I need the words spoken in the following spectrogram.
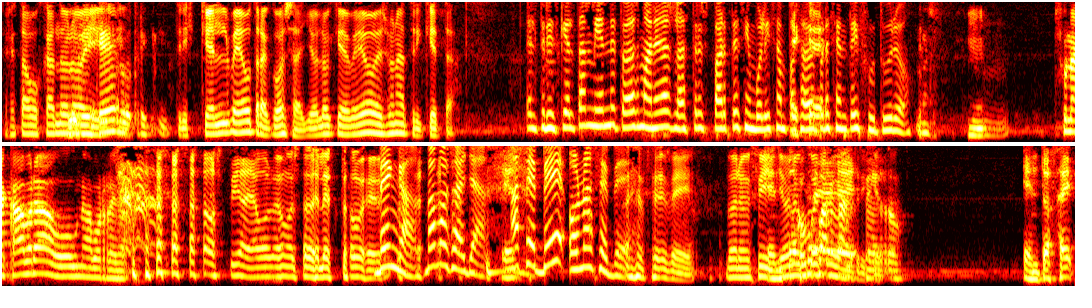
Es que estaba buscándolo y, ¿Triskel o y? Triskel ve otra cosa, yo lo que veo es una triqueta. El Triskel también, de todas maneras, las tres partes simbolizan pasado, que- presente y futuro. ¿es una cabra o una borrega? Hostia, ya volvemos a del Leftover. Venga, vamos allá. ¿Hace B o no hace B? CB. Bueno, en fin, yo lo ¿Cómo encuentro pasa una triqueta. perro? Entonces,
